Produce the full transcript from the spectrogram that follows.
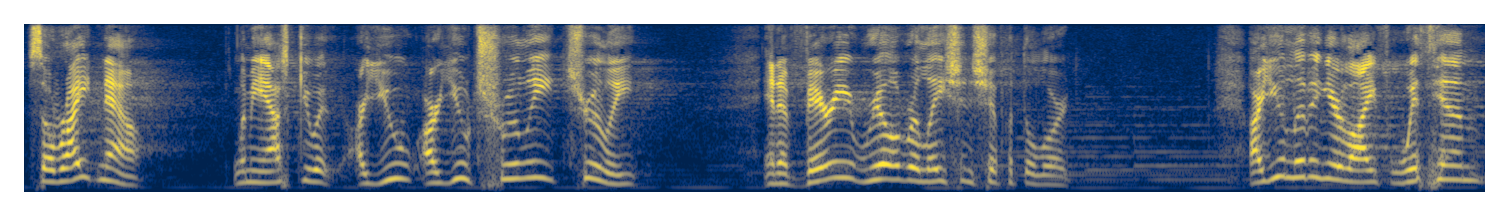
So, right now, let me ask you are you are you truly truly in a very real relationship with the Lord? Are you living your life with him?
